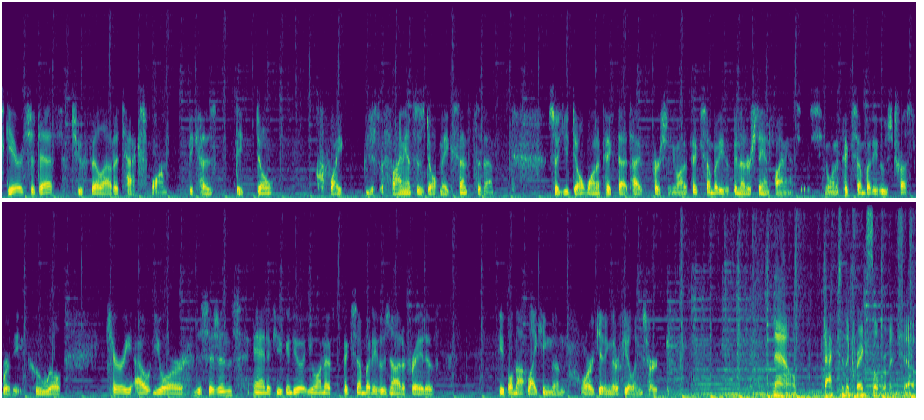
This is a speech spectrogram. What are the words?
scared to death to fill out a tax form because they don't quite just the finances don't make sense to them. So you don't want to pick that type of person. You want to pick somebody who can understand finances. You want to pick somebody who's trustworthy, who will carry out your decisions. And if you can do it, you want to pick somebody who's not afraid of people not liking them or getting their feelings hurt. Now, back to the Craig Silverman Show.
